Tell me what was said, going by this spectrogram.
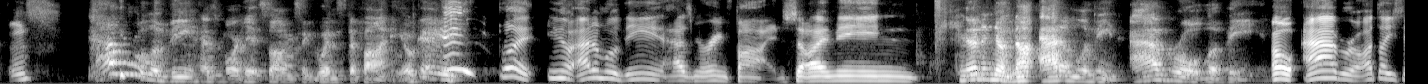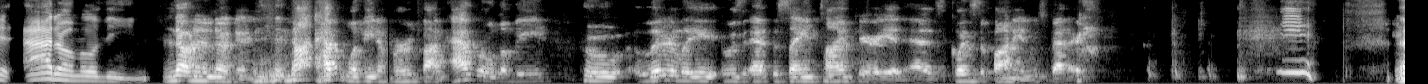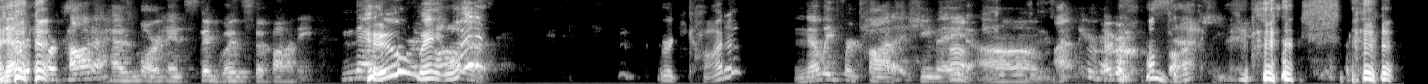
Avril Lavigne has more hit songs than Gwen Stefani. Okay. But you know, Adam Levine has Maroon Five, so I mean, No, no, no, not Adam Levine. Avril Lavigne. oh, Avril. I thought you said Adam Levine. No, no, no, no, no, not Adam Levine of Maroon Five. Avril Lavigne, who literally was at the same time period as Gwen Stefani and was better. Eh. Nelly Furtado has more hits than Gwen Stefani. Nelly Who? Wait, what? Ricotta? Nelly Furtado. She made. Oh. Um, I don't even remember what song she made.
